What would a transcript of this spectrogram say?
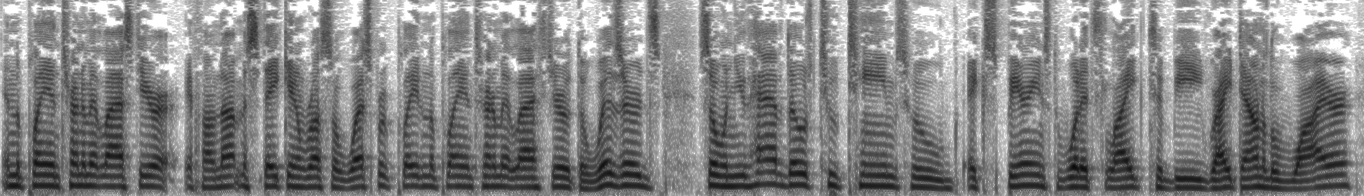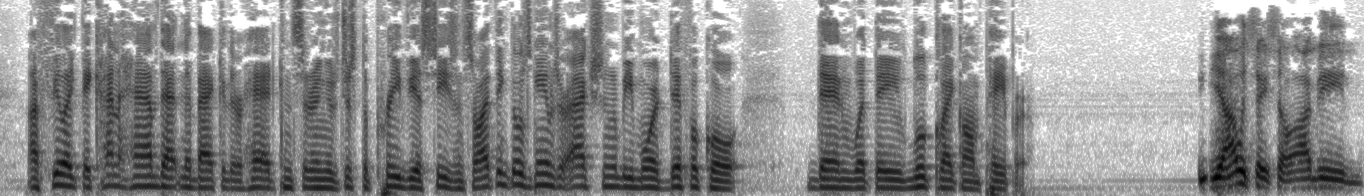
in the play in tournament last year. If I'm not mistaken, Russell Westbrook played in the play in tournament last year with the Wizards. So when you have those two teams who experienced what it's like to be right down to the wire, I feel like they kind of have that in the back of their head, considering it was just the previous season. So I think those games are actually going to be more difficult than what they look like on paper. Yeah, I would say so. I mean,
